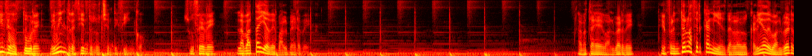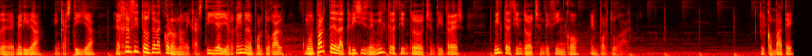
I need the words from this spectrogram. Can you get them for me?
15 de octubre de 1385. Sucede la Batalla de Valverde. La Batalla de Valverde enfrentó en las cercanías de la localidad de Valverde de Mérida, en Castilla, ejércitos de la Corona de Castilla y el Reino de Portugal como parte de la crisis de 1383-1385 en Portugal. El combate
